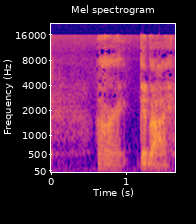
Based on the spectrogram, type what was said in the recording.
Alright, goodbye.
